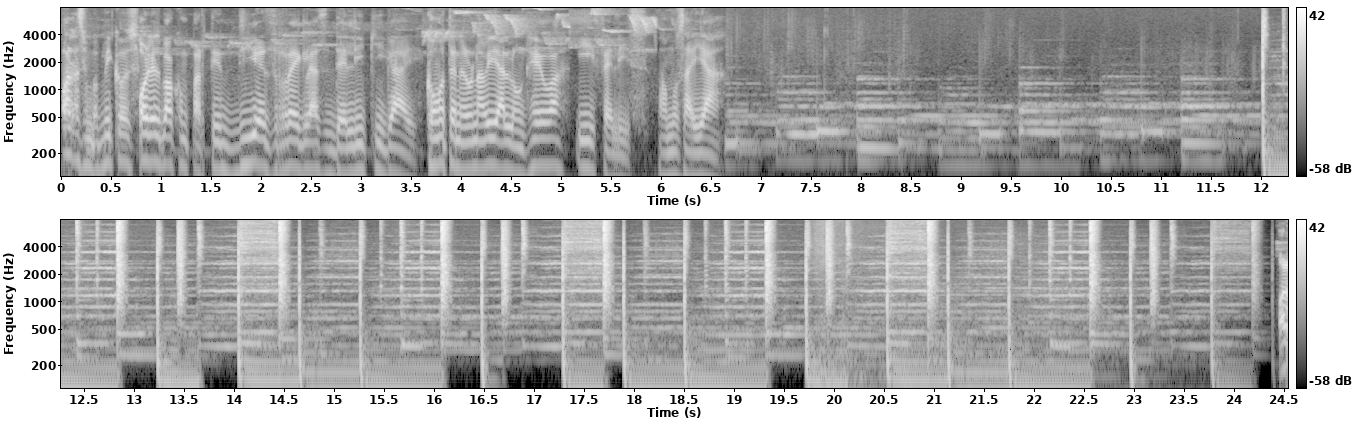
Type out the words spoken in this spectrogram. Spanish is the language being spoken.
Hola amigos, hoy les voy a compartir 10 reglas del Ikigai, cómo tener una vida longeva y feliz. Vamos allá.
